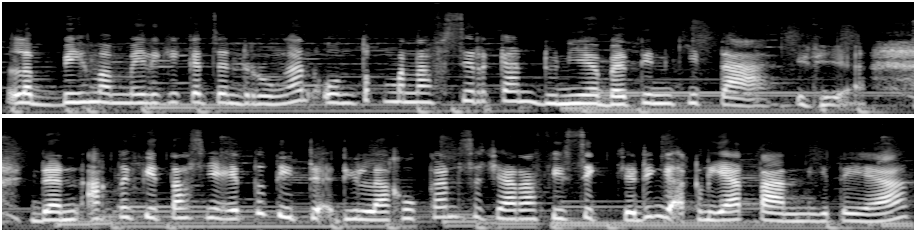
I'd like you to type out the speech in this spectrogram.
lebih memiliki kecenderungan untuk menafsirkan dunia batin kita gitu ya. Dan aktivitasnya itu tidak dilakukan secara fisik, jadi nggak kelihatan gitu ya.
